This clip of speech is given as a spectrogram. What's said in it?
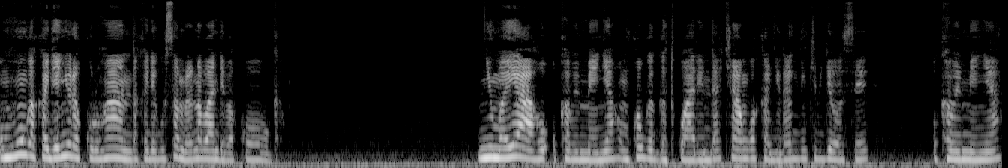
Umuhungu akajya anyura ku ruhande akajya gusambana n'abandi bakobwa. Nyuma yaho ukabimenya umukobwa agatwara inda cyangwa akagira n'iki byose ukabimenya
